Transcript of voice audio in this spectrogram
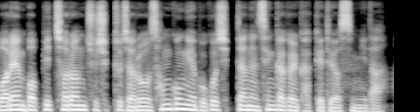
워렌 버핏처럼 주식 투자로 성공해보고 싶다는 생각을 갖게 되었습니다.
